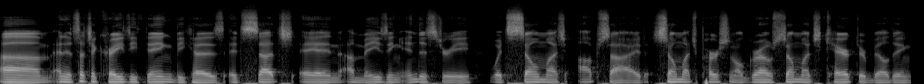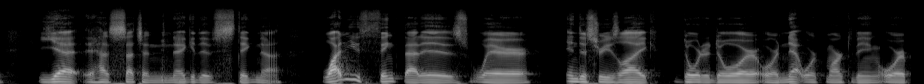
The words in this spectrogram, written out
Um, and it's such a crazy thing because it's such an amazing industry with so much upside, so much personal growth, so much character building, yet it has such a negative stigma. Why do you think that is where industries like door to door or network marketing or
